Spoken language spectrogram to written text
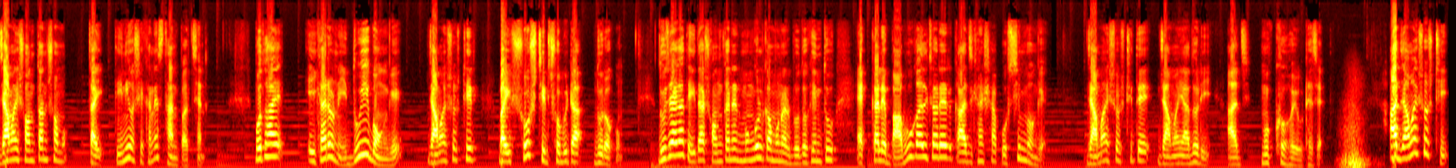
জামাই সন্তান সম, তাই তিনিও সেখানে স্থান পাচ্ছেন। বোধহয় এই কারণেই দুই বঙ্গে জামাই ষষ্ঠীর বা এই ষষ্ঠীর ছবিটা দুরকম। দু জায়গাতেই তার সন্তানের মঙ্গল কামনার ব্রত কিন্তু এককালে বাবু কালচারের কাজ ঘেঁষা পশ্চিমবঙ্গে। জামাই ষষ্ঠীতে জামাই আদরি আজ মুখ্য হয়ে উঠেছে। আর জামাই ষষ্ঠী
